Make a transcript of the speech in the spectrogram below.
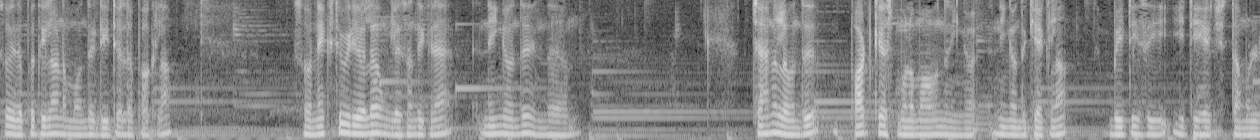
ஸோ இதை பற்றிலாம் நம்ம வந்து டீட்டெயிலில் பார்க்கலாம். ஸோ நெக்ஸ்ட் வீடியோவில் உங்களை சந்திக்கிறேன். நீங்கள் வந்து இந்த சேனலை வந்து பாட்காஸ்ட் மூலமாக வந்து நீங்கள் நீங்கள் வந்து கேட்கலாம். பிடிசி இடிஹெச் தமிழ்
